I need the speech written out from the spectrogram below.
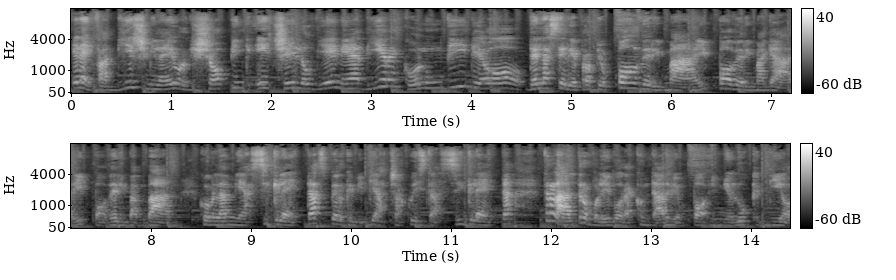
E lei fa 10.000 euro di shopping e ce lo viene a dire con un video della serie proprio poveri mai, poveri magari, poveri bamban come la mia sigletta, spero che vi piaccia questa sigletta. Tra l'altro volevo raccontarvi un po' il mio look di oggi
